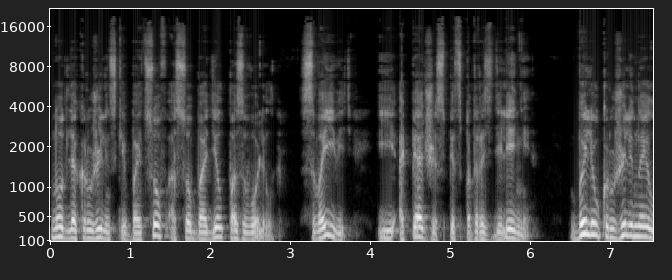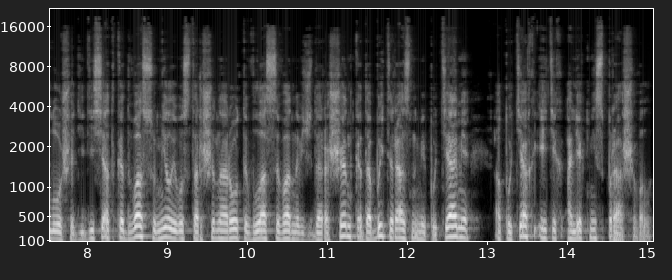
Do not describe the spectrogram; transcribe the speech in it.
но для кружилинских бойцов особый отдел позволил. Свои ведь, и опять же спецподразделения. Были у Кружилина лошади, десятка-два сумел его старшина роты Влас Иванович Дорошенко добыть разными путями, О путях этих Олег не спрашивал.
